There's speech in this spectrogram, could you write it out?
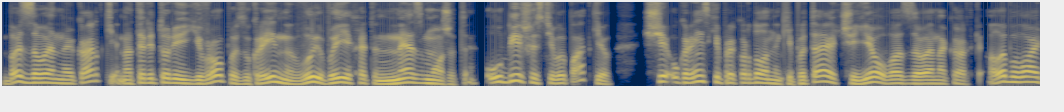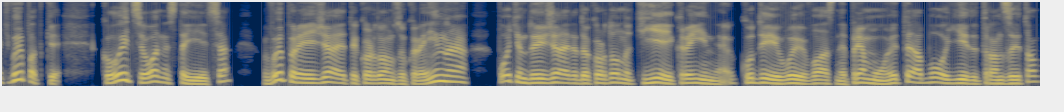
Без зеленої картки на території Європи з України ви виїхати не зможете. У більшості випадків ще українські прикордонники питають, чи є у вас зелена картка. Але бувають випадки, коли цього не стається, ви переїжджаєте кордон з Україною, потім доїжджаєте до кордону тієї країни, куди ви власне прямуєте або їдете транзитом.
